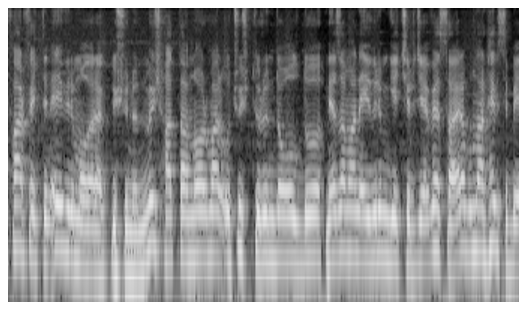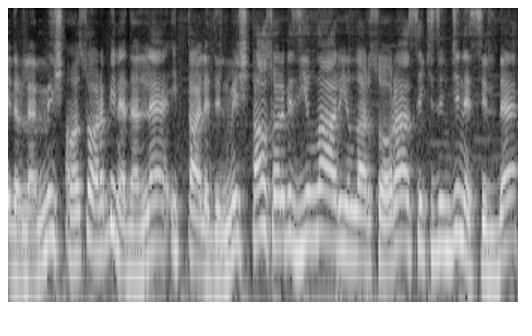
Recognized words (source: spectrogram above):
Farfetch'in evrim olarak düşünülmüş. Hatta normal uçuş türünde olduğu, ne zaman evrim geçireceği vesaire bunların hepsi belirlenmiş. Ama sonra bir nedenle iptal edilmiş. Daha sonra biz yıllar yıllar sonra 8. nesilde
